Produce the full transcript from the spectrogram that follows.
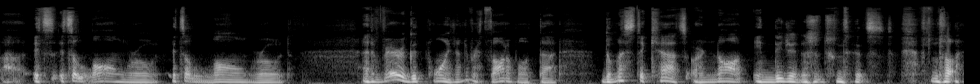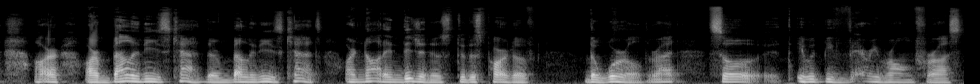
Uh, it's it's a long road. It's a long road, and a very good point. I never thought about that. Domestic cats are not indigenous to this. not, our our Balinese cat, their Balinese cats are not indigenous to this part of the world, right? So it, it would be very wrong for us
